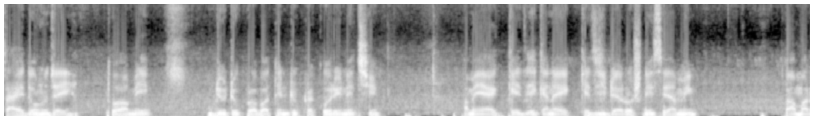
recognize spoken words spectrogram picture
চাহিদা অনুযায়ী। তো আমি দুই টুকরা বা তিন টুকরা করে নিচ্ছি। আমি এক কেজি, এখানে এক কেজি ঢেঁড়স নিয়েছি আমি। আমার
